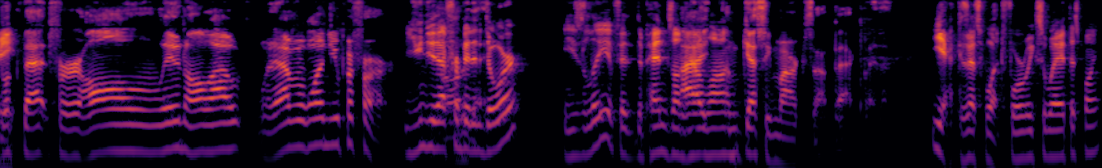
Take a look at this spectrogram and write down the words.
book that for all in, all out, whatever one you prefer. you can do that all Forbidden day. Door easily if it depends on how I, long. I'm guessing Mark's not back by then. yeah, because that's what four weeks away at this point.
